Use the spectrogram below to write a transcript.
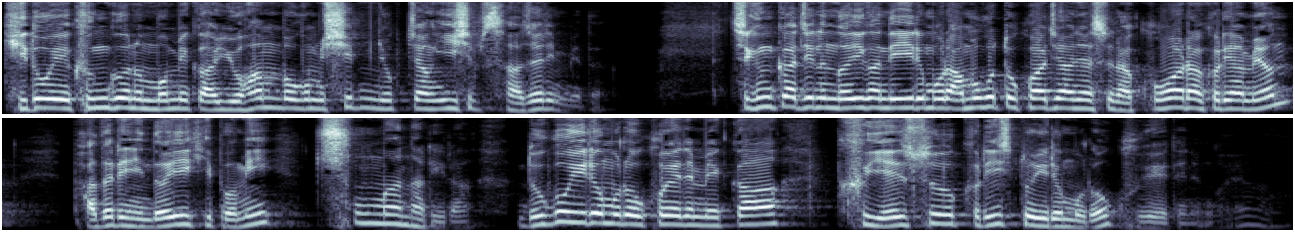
기도의 근거는 뭡니까? 요한복음 16장 24절입니다. 지금까지는 너희가 내 이름으로 아무것도 구하지 아니었으나 구하라 그리하면 받으리니 너희 기쁨이 충만하리라. 누구 이름으로 구해야 됩니까? 그 예수 그리스도 이름으로 구해야 되는 거예요.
